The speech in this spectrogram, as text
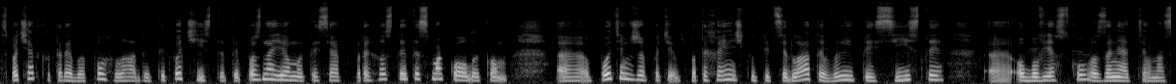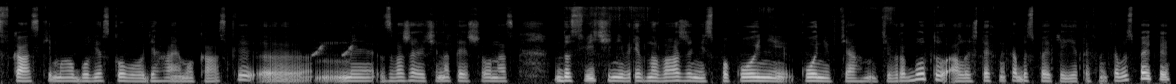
Спочатку треба погладити, почистити, познайомитися, пригостити смаколиком, е, потім вже потихенечку підсідлати, вийти, сісти. Е, Обов'язково заняття у нас в каски. Ми обов'язково одягаємо каски, е, не зважаючи на те, що у нас досвідчені, врівноважені, спокійні коні втягнуті в роботу, але ж техніка безпеки є техніка безпеки,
